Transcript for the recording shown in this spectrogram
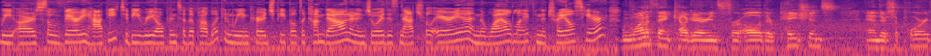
We are so very happy to be reopened to the public, and we encourage people to come down and enjoy this natural area and the wildlife and the trails here. We want to thank Calgarians for all of their patience and their support.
